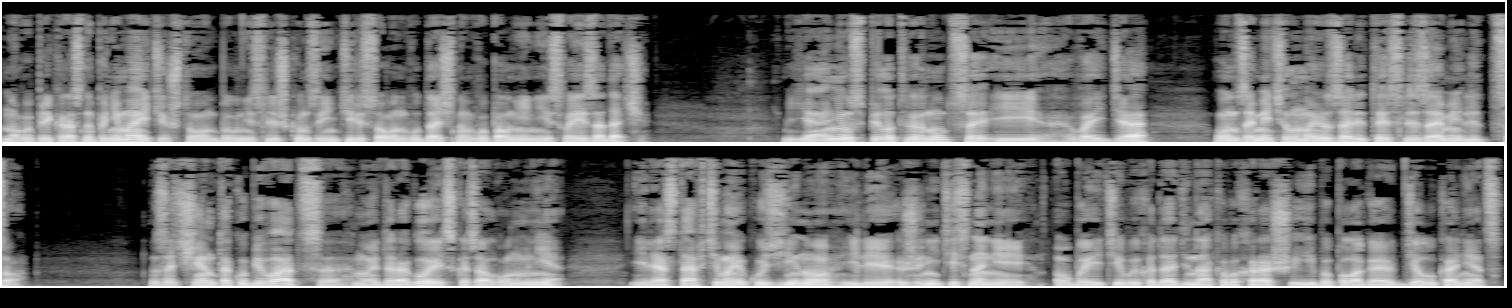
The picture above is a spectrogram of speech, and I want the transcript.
но вы прекрасно понимаете, что он был не слишком заинтересован в удачном выполнении своей задачи. Я не успел отвернуться, и, войдя, он заметил мое залитое слезами лицо. «Зачем так убиваться, мой дорогой?» — сказал он мне — или оставьте мою кузину, или женитесь на ней. Оба эти выхода одинаково хороши, ибо полагают делу конец.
